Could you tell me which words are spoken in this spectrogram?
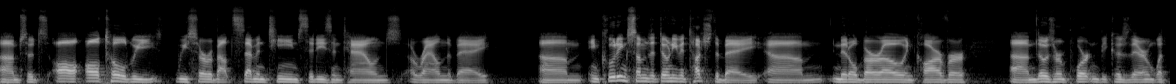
Um, so it's all all told, we we serve about 17 cities and towns around the bay, um, including some that don't even touch the bay, um, Middleborough and Carver. Um, those are important because they're in what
